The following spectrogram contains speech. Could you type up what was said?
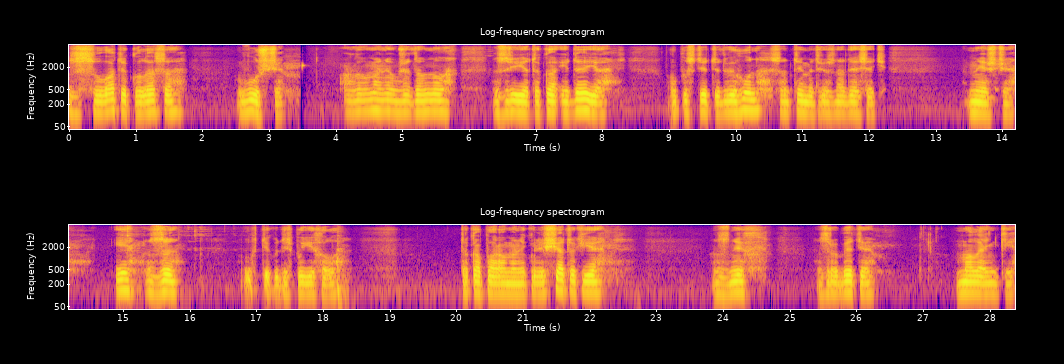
зсувати колеса вужче. Але в мене вже давно зріє така ідея опустити двигун сантиметрів на 10 нижче. І з. Ух ти, кудись поїхало. Така пара в мене коліщаток є. З них зробити маленькі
